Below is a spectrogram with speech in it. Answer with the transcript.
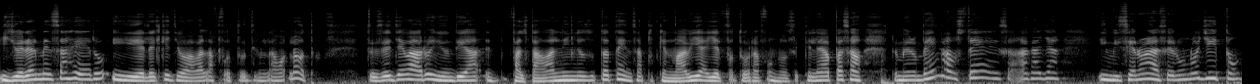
y yo era el mensajero y él el que llevaba las fotos de un lado al otro. Entonces llevaron y un día eh, faltaban niños de Utatensa porque no había y el fotógrafo no sé qué le había pasado. Entonces me dijeron, venga ustedes, haga ya. Y me hicieron hacer un hoyito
